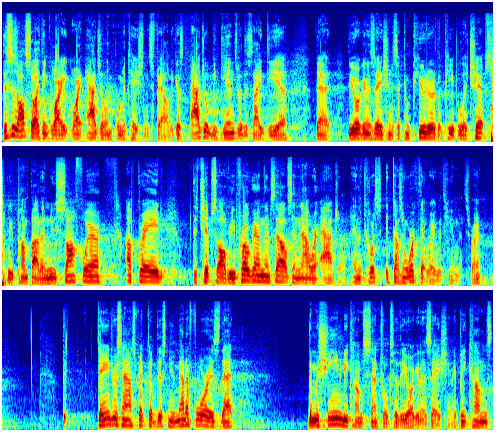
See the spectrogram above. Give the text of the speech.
This is also, I think, why, why Agile implementations fail, because Agile begins with this idea that the organization is a computer, the people are chips, we pump out a new software upgrade, the chips all reprogram themselves, and now we're agile. And of course, it doesn't work that way with humans, right? The dangerous aspect of this new metaphor is that the machine becomes central to the organization. It becomes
